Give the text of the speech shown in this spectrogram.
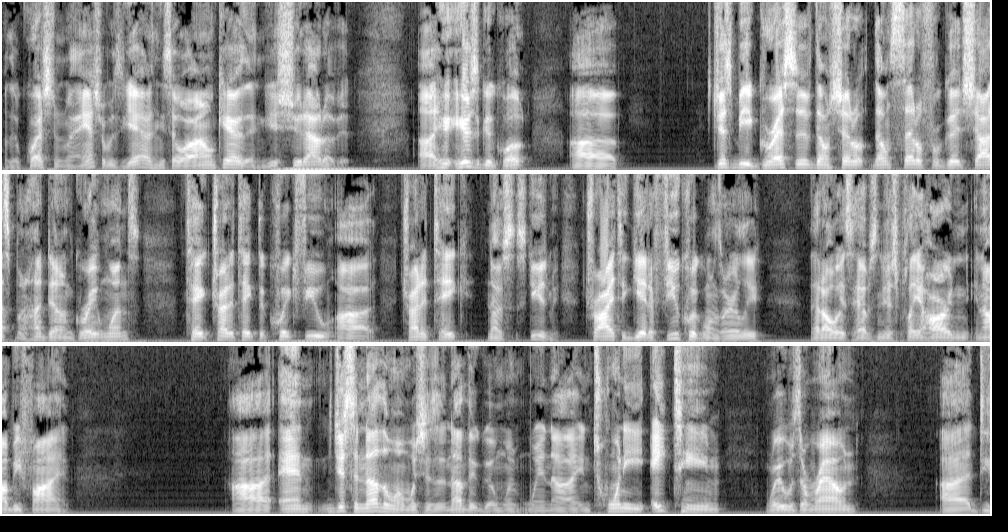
Well, the question, the answer was yeah. And he said, well, I don't care then. You just shoot out of it. Uh, here, here's a good quote. Uh, just be aggressive. Don't settle. Don't settle for good shots, but hunt down great ones. Take. Try to take the quick few. Uh, try to take. No, excuse me. Try to get a few quick ones early. That always helps, and just play hard, and, and I'll be fine. Uh, and just another one, which is another good one, when uh, in 2018, where it was around, uh, De-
